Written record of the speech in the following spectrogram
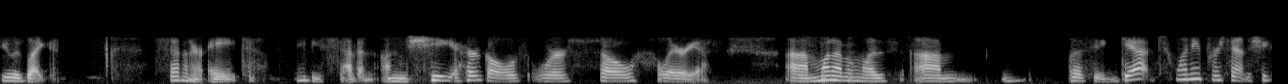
she was like seven or eight, maybe seven, um, she her goals were so hilarious. Um, one of them was um, let's see, get 20%. She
